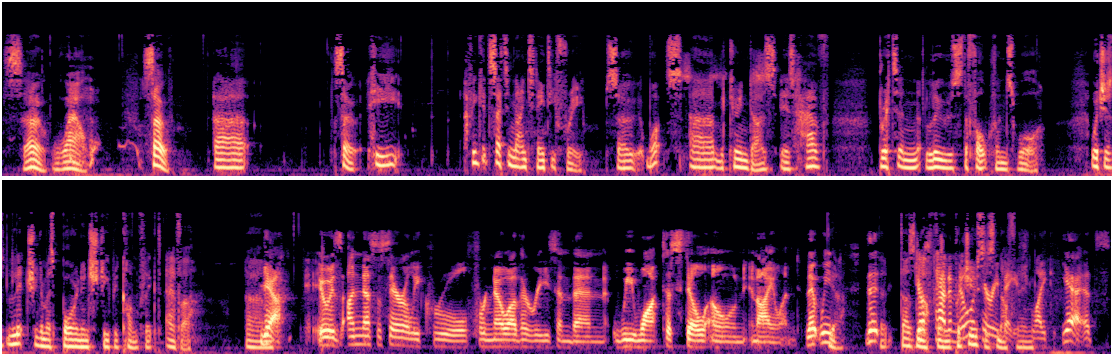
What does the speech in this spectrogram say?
so wow. So, uh, so he, I think it's set in 1983. So what uh, McEwan does is have Britain lose the Falklands War, which is literally the most boring and stupid conflict ever. Um, yeah, it was unnecessarily cruel for no other reason than we want to still own an island that we Yeah, that, that does just nothing, had a produces military base. nothing. Like, yeah, it's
